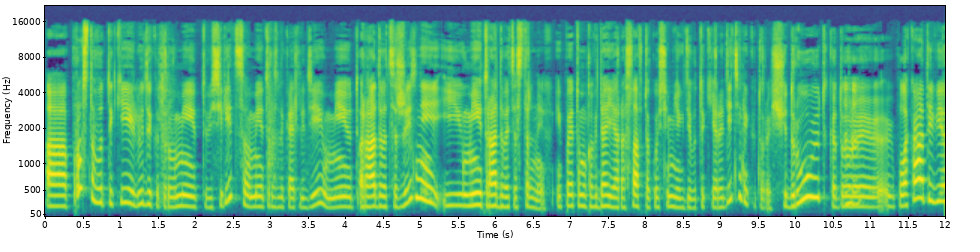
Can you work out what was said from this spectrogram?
а просто вот такие люди, которые умеют веселиться, умеют развлекать людей, умеют радоваться жизни и умеют радовать остальных. И поэтому, когда я росла в такой семье, где вот такие родители, которые щедруют, которые угу. плакаты вешают,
